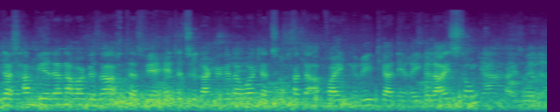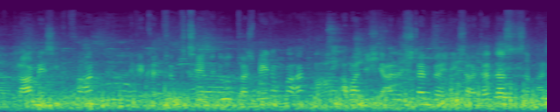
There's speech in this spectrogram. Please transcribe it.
das haben wir dann aber gesagt, das wär, hätte zu lange gedauert. Der Zug hatte ab Walkenried ja eine Regelleistung, also planmäßig gefahren. Wir können 15 Minuten Verspätung machen, aber nicht hier alle stempeln. Ich sage, dann lassen Sie mal.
